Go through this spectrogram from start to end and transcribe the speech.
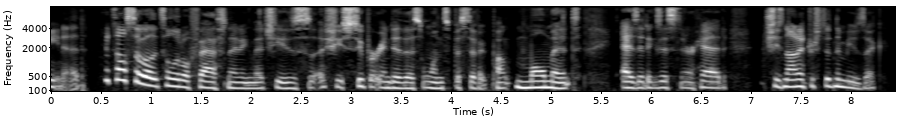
Enid. It's also it's a little fascinating that she's she's super into this one specific punk moment as it exists in her head. She's not interested in the music.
